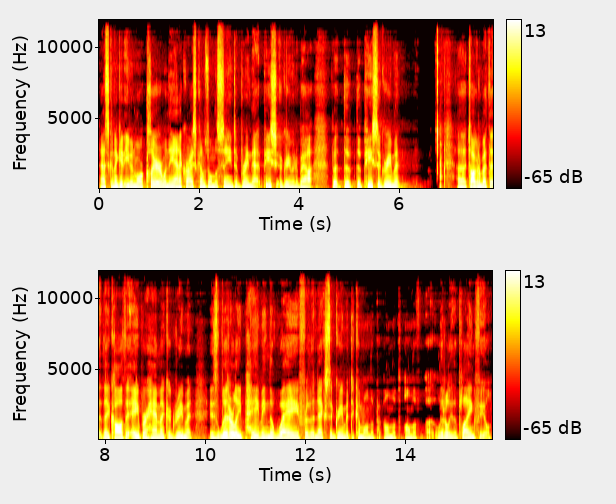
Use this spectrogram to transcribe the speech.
That's going to get even more clear when the Antichrist comes on the scene to bring that peace agreement about. But the, the peace agreement uh, talking about that they call it the Abrahamic agreement is literally paving the way for the next agreement to come on the on the on the uh, literally the playing field.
